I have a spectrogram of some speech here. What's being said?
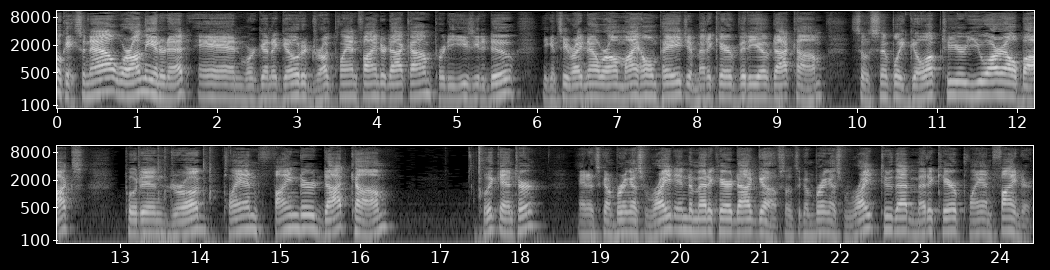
Okay, so now we're on the internet and we're going to go to drugplanfinder.com. Pretty easy to do. You can see right now we're on my homepage at medicarevideo.com. So simply go up to your URL box, put in drugplanfinder.com, click enter, and it's going to bring us right into Medicare.gov. So it's going to bring us right to that Medicare Plan Finder.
